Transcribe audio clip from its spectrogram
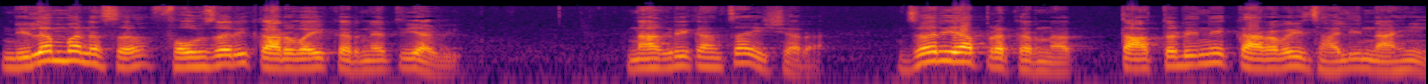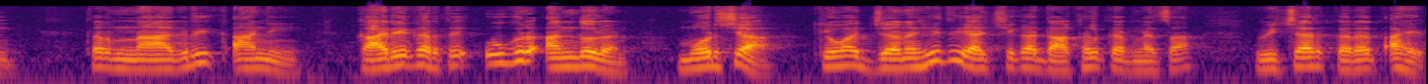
निलंबनासह फौजदारी कारवाई करण्यात यावी. नागरिकांचा इशारा जर या प्रकरणात तातडीने कारवाई झाली नाही तर नागरिक आणि कार्यकर्ते उग्र आंदोलन मोर्चा किंवा जनहित याचिका दाखल करण्याचा विचार करत आहेत.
